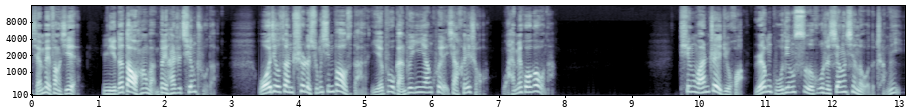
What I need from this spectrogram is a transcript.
前辈放心，你的道行晚辈还是清楚的。”我就算吃了雄心豹子胆，也不敢对阴阳傀儡下黑手。我还没活够呢。听完这句话，任谷丁似乎是相信了我的诚意，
